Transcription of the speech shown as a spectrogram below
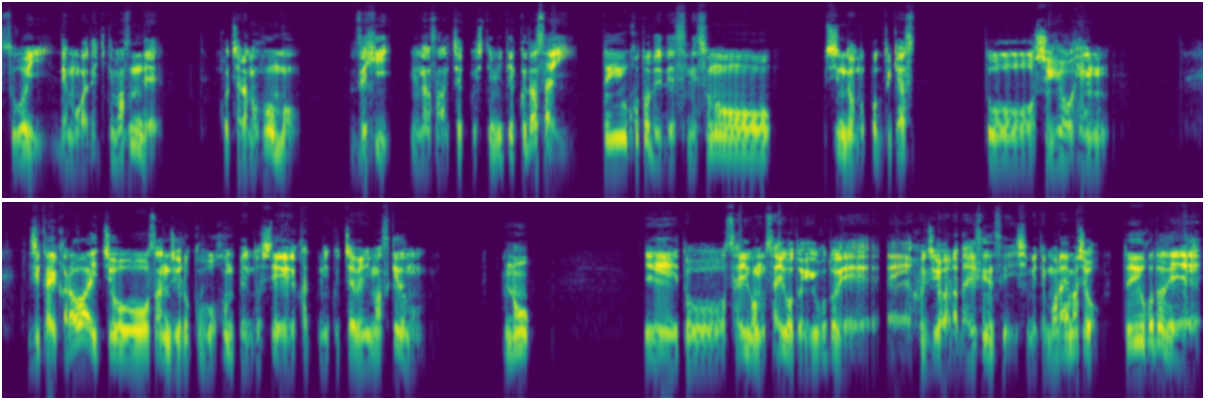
すごいデモができてますんで、こちらの方もぜひ皆さんチェックしてみてください。ということでですね、その、振動のポッドキャスト修行編、次回からは一応36号本編として勝手にくっちゃべりますけども、の、えーと、最後の最後ということで、えー、藤原大先生に締めてもらいましょう。ということで、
